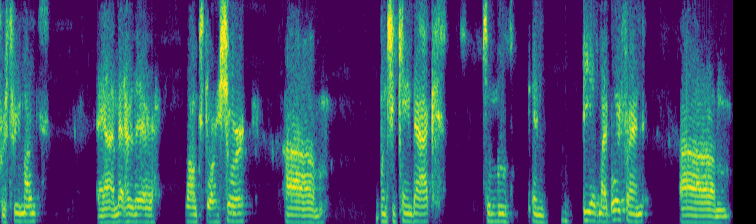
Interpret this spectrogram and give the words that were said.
for three months, and I met her there. Long story short, um, when she came back to move and be as my boyfriend, um,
